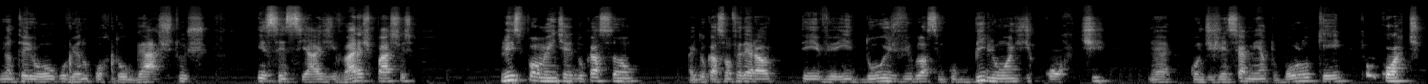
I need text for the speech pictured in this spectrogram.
anterior o governo cortou gastos essenciais de várias pastas, principalmente a educação. A educação federal teve aí 2,5 bilhões de corte, né, contingenciamento, bloqueio, que é um corte,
